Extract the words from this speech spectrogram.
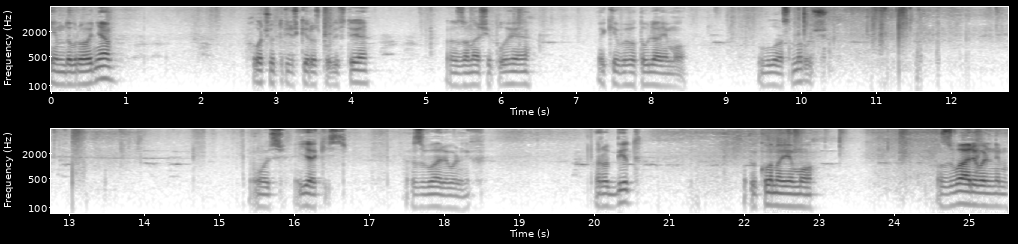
Всім доброго дня. Хочу трішки розповісти за наші плуги, які виготовляємо власноруч. Ось якість зварювальних робіт. Виконуємо зварювальним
